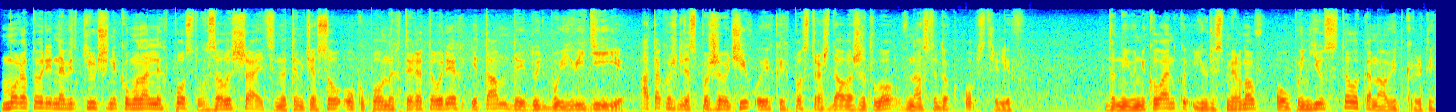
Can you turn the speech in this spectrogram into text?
Мораторій на відключення комунальних послуг залишається на тимчасово окупованих територіях і там, де йдуть бойові дії, а також для споживачів, у яких постраждало житло внаслідок обстрілів. Даниїл Ніколенко, Юрій Смірнов, Open News, телеканал відкритий.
